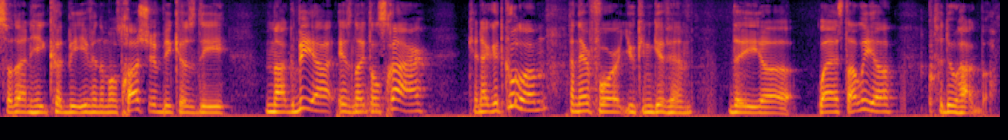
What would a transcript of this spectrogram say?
so then he could be even the most chashiv because the magbia is neitel schar keneged kulam, and therefore you can give him the uh, last aliyah to do Hagba.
